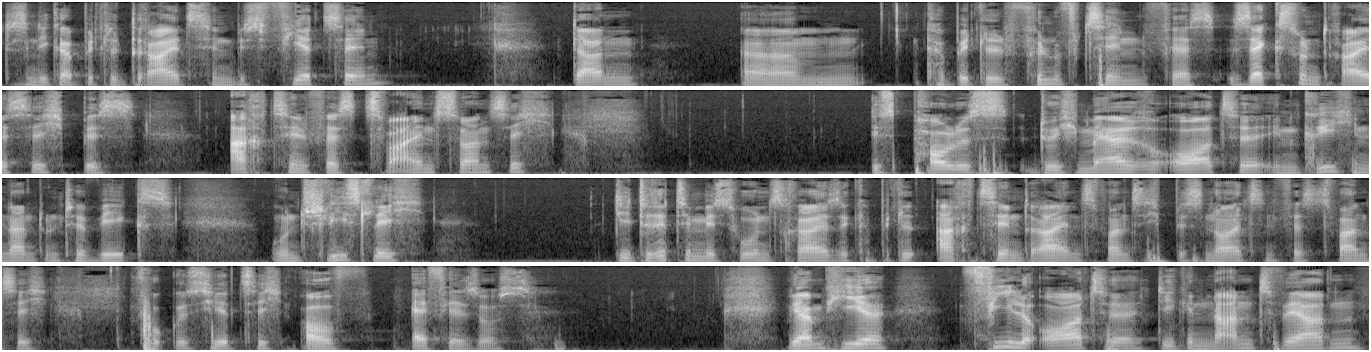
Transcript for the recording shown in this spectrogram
Das sind die Kapitel 13 bis 14. Dann ähm, Kapitel 15, Vers 36 bis 18, Vers 22 ist Paulus durch mehrere Orte in Griechenland unterwegs und schließlich die dritte Missionsreise, Kapitel 18, 23 bis 19, Vers 20, fokussiert sich auf Ephesus. Wir haben hier viele Orte, die genannt werden.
